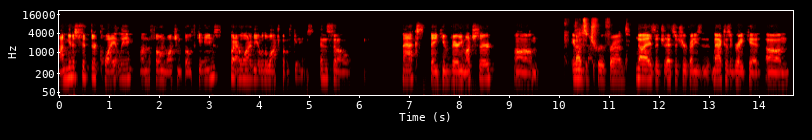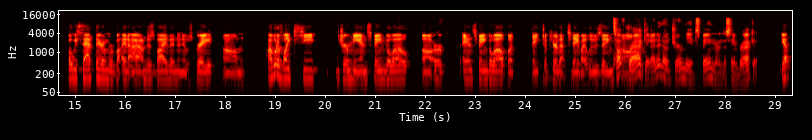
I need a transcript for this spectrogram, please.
I'm going to sit there quietly on the phone watching both games, but I want to be able to watch both games. And so, Max, thank you very much, sir. Um, it That's was a true friend. no, that's a that's a true friend. He's Max is a great kid. Um, but we sat there and we're and I, I'm just vibing and it was great. Um, I would have liked to see Germany and Spain go out, uh, or and Spain go out, but they took care of that today by losing. Tough Um, bracket. I didn't know Germany and Spain were in the same bracket. Yep.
